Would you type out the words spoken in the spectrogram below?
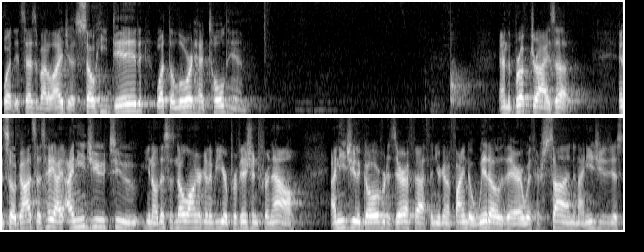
what it says about Elijah. So he did what the Lord had told him. And the brook dries up. And so God says, Hey, I, I need you to, you know, this is no longer going to be your provision for now. I need you to go over to Zarephath and you're going to find a widow there with her son. And I need you to just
